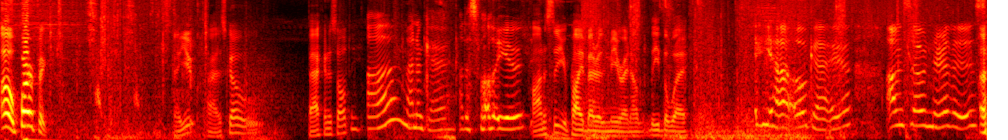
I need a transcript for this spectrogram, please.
Oh, perfect. Thank you. All right, let's go back into salty. Um, I don't care. I'll just follow you. Honestly, you're probably better than me right now. Lead the way. Yeah, okay. I'm so nervous. Is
